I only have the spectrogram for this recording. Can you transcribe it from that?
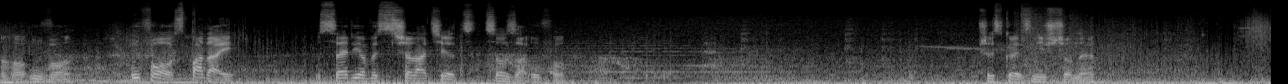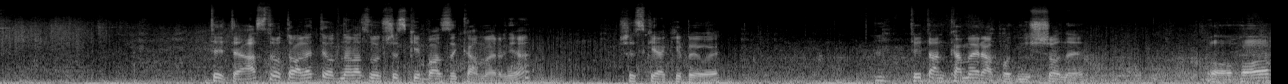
Oho, UFO. UFO, spadaj! Serio wystrzelacie? Co za UFO? Wszystko jest zniszczone. Ty, te Astro toalety odnalazły wszystkie bazy kamer, nie? Wszystkie jakie były. Tytan kamera podniszczony. Oho.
